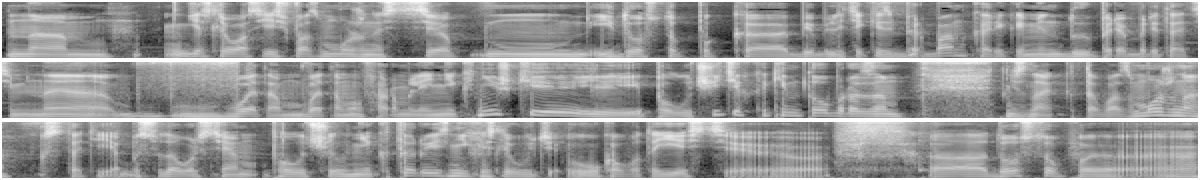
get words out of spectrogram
если у вас есть возможность и доступ к библиотеке Сбербанка, рекомендую приобретать именно в этом, в этом оформлении книжки или получить их каким-то образом. Не знаю, как это возможно. Кстати, я бы с удовольствием получил некоторые из них. Если у кого-то есть э, э, доступ, э,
